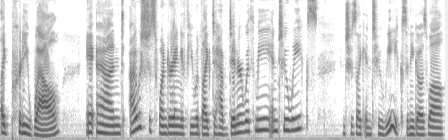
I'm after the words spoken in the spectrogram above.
like pretty well and i was just wondering if you would like to have dinner with me in 2 weeks. And she's like in 2 weeks? And he goes well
